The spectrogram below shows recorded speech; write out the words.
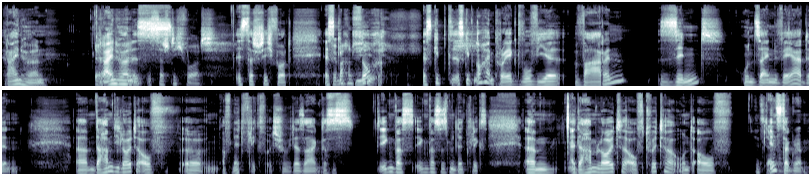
Reinhören. Reinhören, Reinhören ist, ist, das Stichwort. Ist das Stichwort. Es wir machen viel. noch, es gibt, es gibt noch ein Projekt, wo wir waren, sind und sein werden. Ähm, da haben die Leute auf, äh, auf Netflix, wollte ich schon wieder sagen, das ist irgendwas, irgendwas ist mit Netflix. Ähm, da haben Leute auf Twitter und auf Instagram, Instagram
